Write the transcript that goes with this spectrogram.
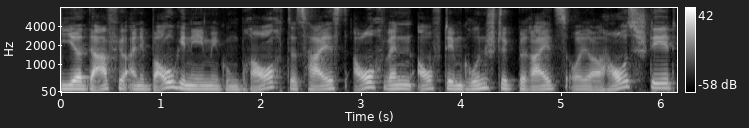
ihr dafür eine Baugenehmigung braucht. Das heißt, auch wenn auf dem Grundstück bereits euer Haus steht,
